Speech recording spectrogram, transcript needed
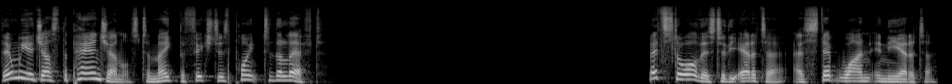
Then we adjust the pan channels to make the fixtures point to the left. Let's store this to the editor as step 1 in the editor.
